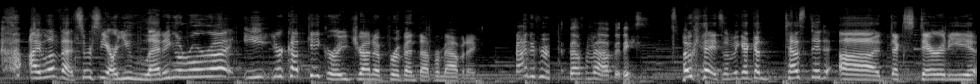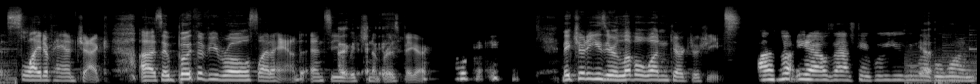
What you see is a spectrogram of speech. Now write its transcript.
I love that. Cersei, are you letting Aurora eat your cupcake or are you trying to prevent that from happening? Trying to prevent that from happening. Okay, so we got contested uh, dexterity sleight of hand check. Uh, so both of you roll sleight of hand and see which number is bigger. Okay. Make sure to use your level one character sheets. I was, yeah, I was asking if we were using Yeah. level one.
